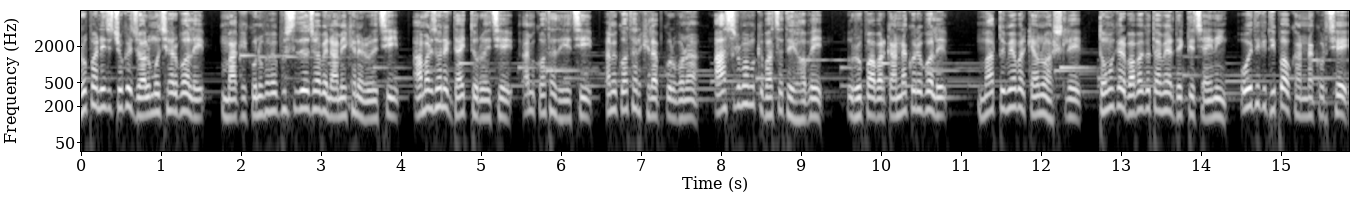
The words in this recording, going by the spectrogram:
রূপা নিজের চোখে জল মুছে আর বলে, মাকে কোনোভাবে বুঝতে দেওয়া যাবে না, আমি এখানে রয়েছি। আমার যে অনেক দায়িত্ব রয়েছে। আমি কথা দিয়েছি। আমি কথার খেলাপ করব না। আশ্রম আমাকে বাঁচাতেই হবে। রূপা আবার কান্না করে বলে, মা, তুমি আবার কেন আসলে? তোমাকে আর বাবাকে তো আমি আর দেখতে চাইনি। ওইদিকে দীপাও কান্না করছে।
